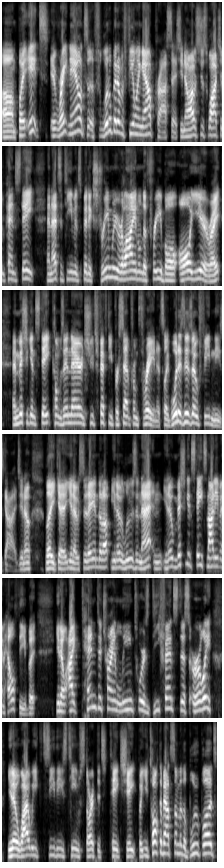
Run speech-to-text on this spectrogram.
Um, but it's it, right now it's a little bit of a feeling out process. You know, I was just watching Penn State, and that's a team that's been extremely reliant on the three ball all year, right? And Michigan State comes in there and shoots 50% from three. And it's like, what is Izzo feeding these guys? You know, like uh, you know, So they ended up, you know, losing that. And, you know, Michigan State's not even healthy. But, you know, I tend to try and lean towards defense this early, you know, why we see these teams start to take shape. But you talked about some of the blue bloods,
